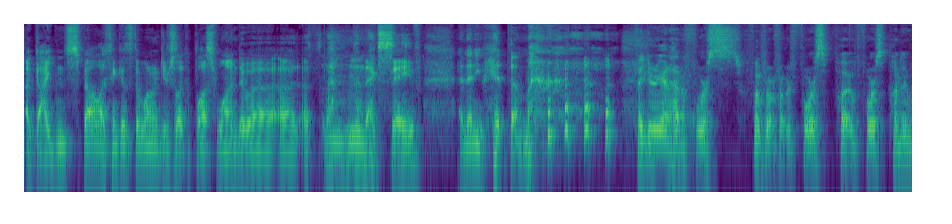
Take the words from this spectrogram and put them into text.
a guidance spell. I think it's the one that gives you like a plus one to a, a, a Mhm. the next save, and then you hit them. Figuring out how to force for, for, for- force put force put a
